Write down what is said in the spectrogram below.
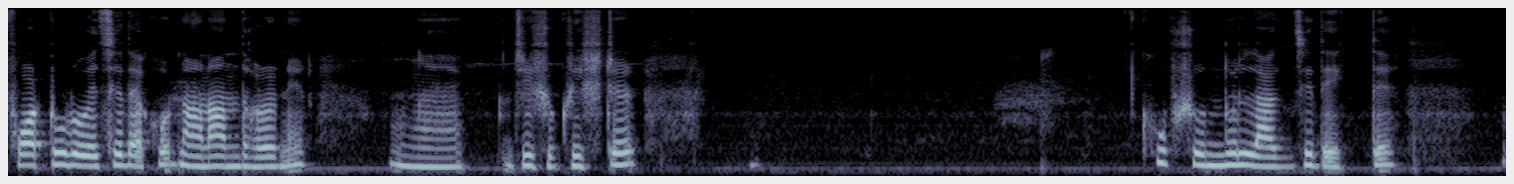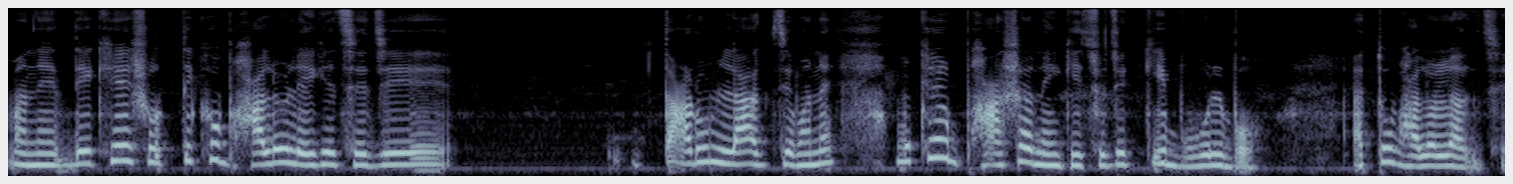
ফটো রয়েছে দেখো, নানান ধরনের যীশু খ্রিস্টের। খুব সুন্দর লাগছে দেখতে। মানে দেখে সত্যি খুব ভালো লেগেছে যে দারুণ লাগছে। মানে মুখে ভাষা নেই কিছু যে কী বলব? এত ভালো লাগছে।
